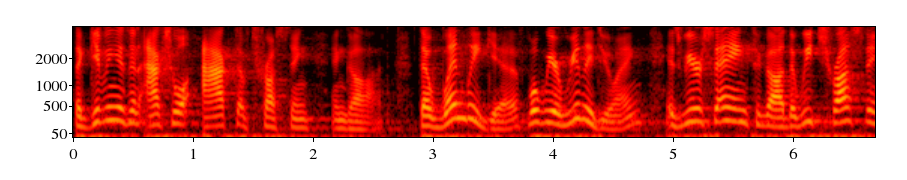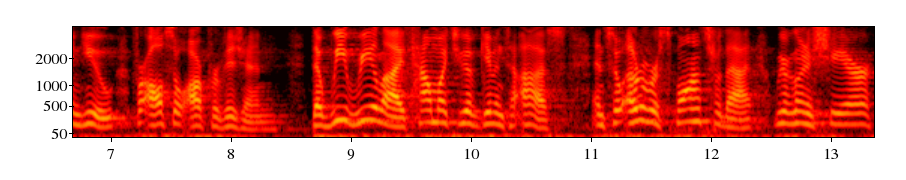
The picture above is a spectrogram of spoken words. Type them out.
That giving is an actual act of trusting in God. That when we give, what we are really doing is we are saying to God that we trust in you for also our provision that we realize how much you have given to us. And so, out of response for that, we are going to share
